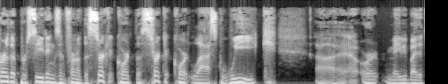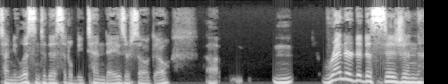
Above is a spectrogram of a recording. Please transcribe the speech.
further proceedings in front of the circuit court, the circuit court last week, uh, or maybe by the time you listen to this, it'll be 10 days or so ago, uh, m- rendered a decision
